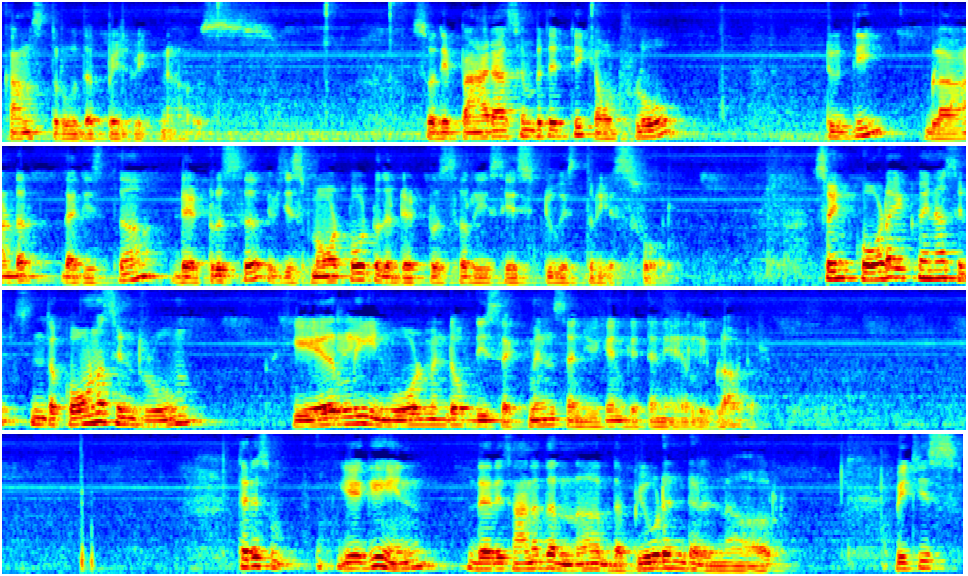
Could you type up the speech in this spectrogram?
comes through the pelvic nerves. So the parasympathetic outflow to the bladder that is the detrusor which is motor to the detrusor is S2, S3, S4. So in cauda equina in the conus syndrome early involvement of these segments and you can get an early bladder. There is again there is another nerve, the pudendal nerve, which is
